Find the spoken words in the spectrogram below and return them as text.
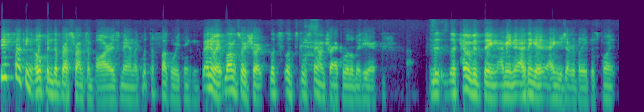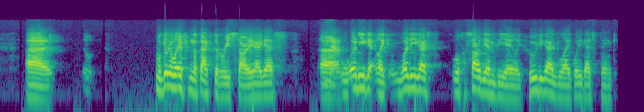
we fucking opened up restaurants and bars, man. Like, what the fuck were we thinking? But anyway, long story short, let's let's we'll stay on track a little bit here. The the COVID thing. I mean, I think it angers everybody at this point. Uh, we'll get away from the fact of restarting, I guess. Uh, Yeah. What do you guys like? What do you guys? We'll start with the NBA. Like, who do you guys like? What do you guys think?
